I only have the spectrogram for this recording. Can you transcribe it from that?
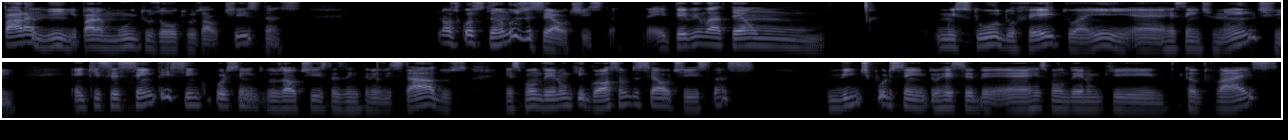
para mim e para muitos outros autistas, nós gostamos de ser autista. Né? E teve até um, um estudo feito aí é, recentemente em que 65% dos autistas entrevistados responderam que gostam de ser autistas, 20% recebe, é, responderam que tanto faz,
